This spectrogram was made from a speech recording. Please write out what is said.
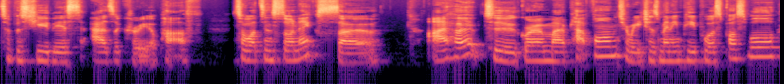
to pursue this as a career path. So what's in store next? So I hope to grow my platform to reach as many people as possible,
